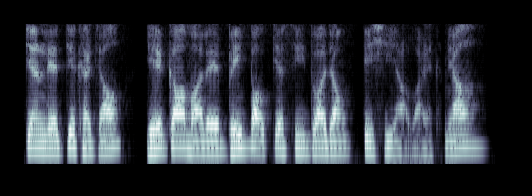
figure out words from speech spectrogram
ပြန်လည်ပြစ်ခတ်ကြောင်းရဲကားမှာလည်းဘိတ်ပေါက်ပျက်စီးသွားကြောင်းသိရှိရပါတယ်ခင်ဗျာ။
